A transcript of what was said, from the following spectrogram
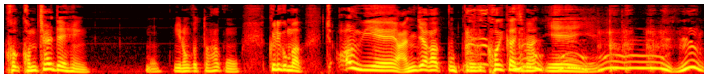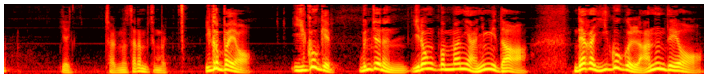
거- 검찰 대행 뭐 이런 것도 하고 그리고 막 저 위에 앉아갖고 거기까지만 예, 예. 음, 예, 젊은 사람 정말 이것 봐요. 이 곡의 문제는 이런 것만이 아닙니다. 내가 이 곡을 아는데요.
